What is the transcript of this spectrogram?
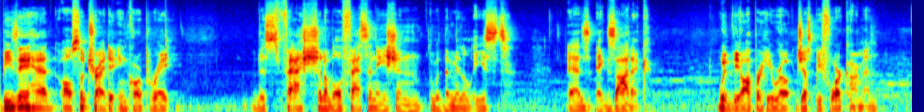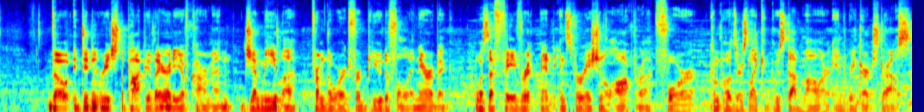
Bizet had also tried to incorporate this fashionable fascination with the Middle East as exotic with the opera he wrote just before Carmen. Though it didn't reach the popularity of Carmen, Djamileh, from the word for beautiful in Arabic, was a favorite and inspirational opera for composers like Gustav Mahler and Richard Strauss.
